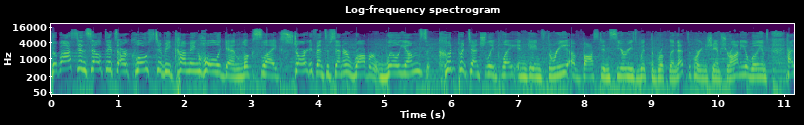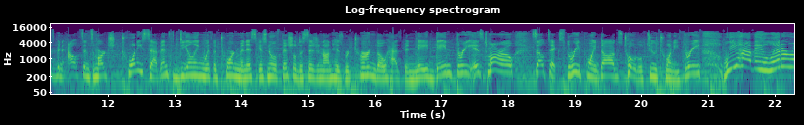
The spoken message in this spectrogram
The Boston Celtics are close to becoming whole again. Looks like star defensive center Robert Williams could potentially play in game three of Boston series with the Brooklyn Nets, according to Shams Charania. Williams has been out since March 27th, dealing with a torn meniscus. No official decision on his return, though, has been made. Game three is tomorrow. Celtics three point dogs, total 223. We have a literal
